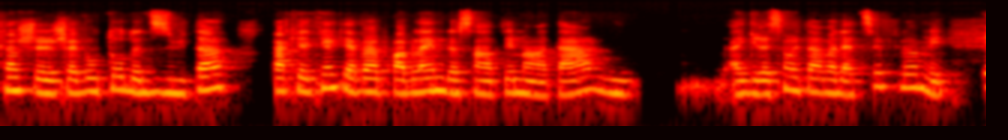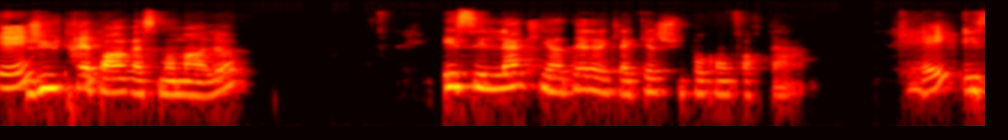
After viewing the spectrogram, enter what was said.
quand j'avais autour de 18 ans, par quelqu'un qui avait un problème de santé mentale, agression étant relatif, là, mais j'ai eu très peur à ce moment-là. Et c'est la clientèle avec laquelle je ne suis pas confortable. Et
